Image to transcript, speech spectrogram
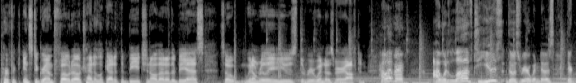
perfect Instagram photo, trying to look out at the beach and all that other BS. So we don't really use the rear windows very often. However, I would love to use those rear windows. They're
